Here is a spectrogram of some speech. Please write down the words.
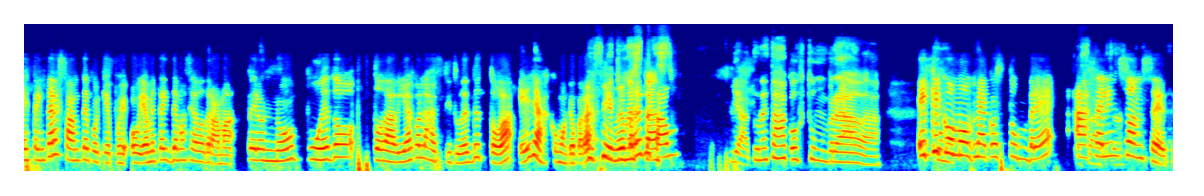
está interesante porque pues obviamente hay demasiado drama, pero no puedo todavía con las actitudes de todas ellas, como que para mí me no parece estás tan... Ya, tú no estás acostumbrada. Es que como- me acostumbré a Exacto. Selling Sunset,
